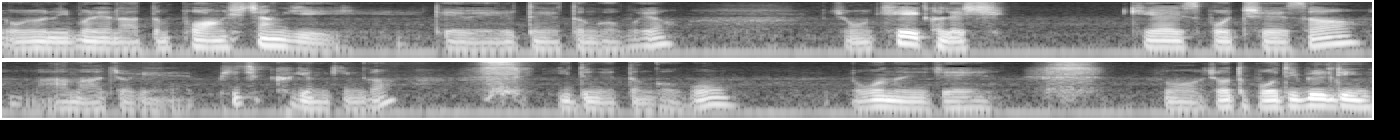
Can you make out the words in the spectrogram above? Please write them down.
요는 이번에 나왔던 포항 시장기 대회 1등 했던 거고요. 좀 K 클래식 KI 스포츠에서 아마 저게 피지크 경기인가? 2등 했던 거고 요거는 이제 뭐 저도 보디빌딩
